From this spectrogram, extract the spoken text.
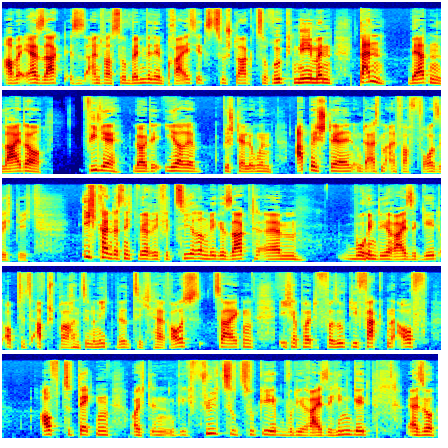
Aber er sagt, es ist einfach so, wenn wir den Preis jetzt zu stark zurücknehmen, dann werden leider viele Leute ihre Bestellungen abbestellen und da ist man einfach vorsichtig. Ich kann das nicht verifizieren, wie gesagt, ähm, wohin die Reise geht, ob es jetzt Absprachen sind oder nicht, wird sich herauszeigen. Ich habe heute versucht, die Fakten auf, aufzudecken, euch ein Gefühl zuzugeben, wo die Reise hingeht. Also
